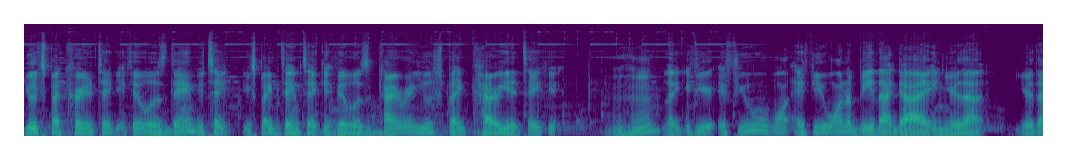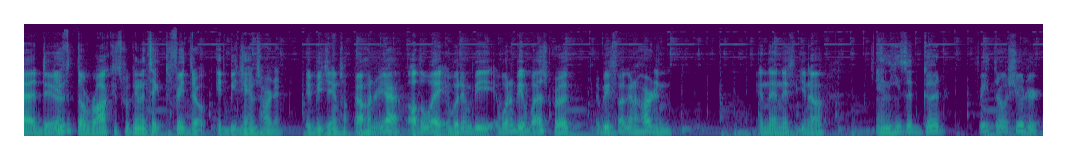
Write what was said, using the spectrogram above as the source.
you expect Curry to take it. If it was Dame, you take you expect Dame to take it. If it was Kyrie, you expect Kyrie to take it. Mm-hmm. Like if you if you want if you want to be that guy and you're that you're that dude, If the Rockets were gonna take the free throw, it'd be James Harden. it'd be James 100. Yeah, all the way. It wouldn't be it wouldn't be Westbrook. It'd be fucking Harden. And then if you know, And he's a good free throw shooter.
